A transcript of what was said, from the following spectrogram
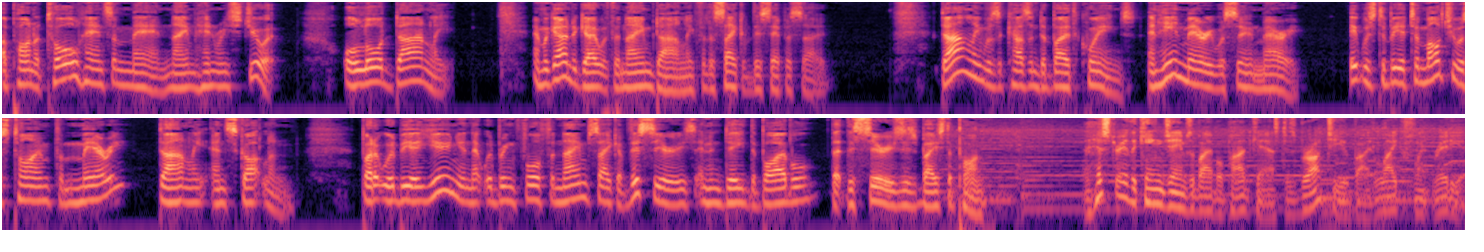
upon a tall, handsome man named Henry Stuart, or Lord Darnley, and we're going to go with the name Darnley for the sake of this episode. Darnley was a cousin to both queens, and he and Mary were soon married. It was to be a tumultuous time for Mary, Darnley, and Scotland, but it would be a union that would bring forth the namesake of this series and indeed the Bible that this series is based upon. The History of the King James Bible podcast is brought to you by Like Flint Radio.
